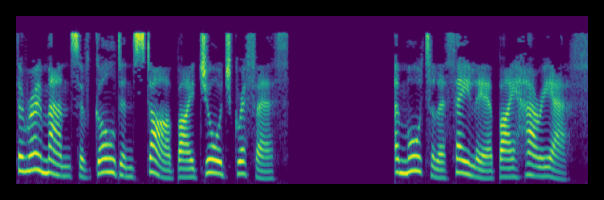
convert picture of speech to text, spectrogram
The Romance of Golden Star by George Griffith Immortal Athalia by Harry F.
